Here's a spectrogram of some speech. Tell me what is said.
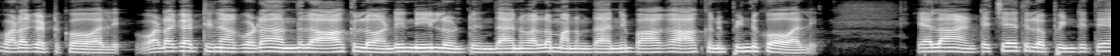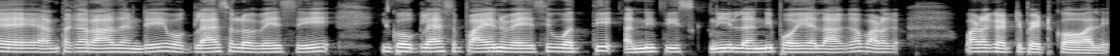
వడగట్టుకోవాలి. వడగట్టినా కూడా అందులో ఆకులో అండి నీళ్ళు ఉంటుంది దానివల్ల మనం దాన్ని బాగా ఆకుని పిండుకోవాలి. ఎలా అంటే చేతిలో పిండితే అంతగా రాదండి. ఒక గ్లాసులో వేసి ఇంకో గ్లాసు పైన వేసి ఒత్తి అన్నీ తీసు నీళ్ళన్నీ పోయేలాగా వడగ వడగట్టి పెట్టుకోవాలి.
